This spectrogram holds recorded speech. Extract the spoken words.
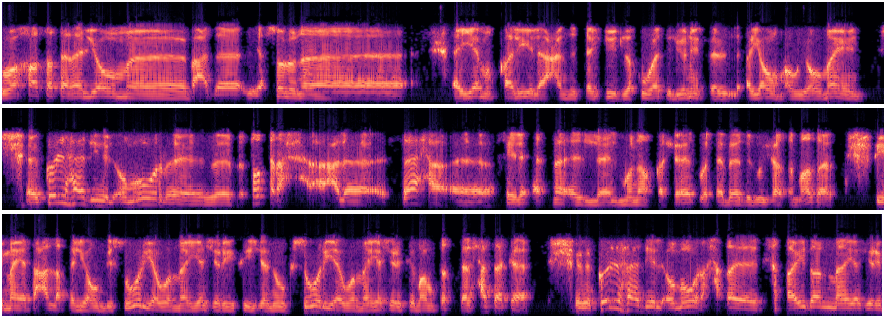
وخاصة اليوم آه، بعد يحصلنا أيام قليلة عن التجديد لقوات اليونيفيل يوم أو يومين. كل هذه الأمور آه، تطرح على الساحة آه، أثناء المناقشات وتبادل وجهات النظر فيما يتعلق اليوم بسوريا وما يجري في جنوب سوريا وما يجري في منطقة الحسكة. كل هذه الأمور أيضا ما يجري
